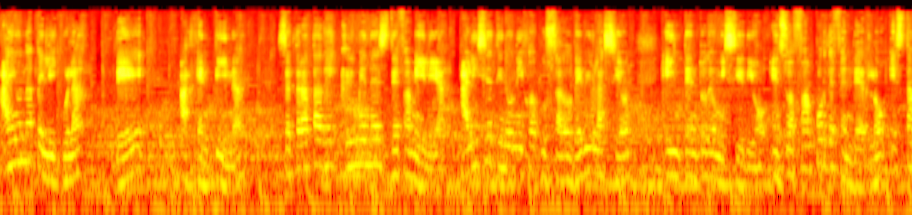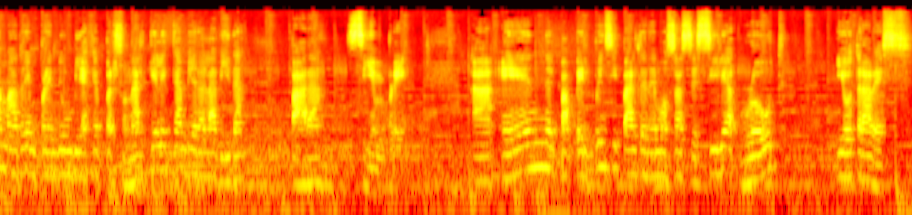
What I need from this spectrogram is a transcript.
Hay una película de Argentina. Se trata de Crímenes de Familia. Alicia tiene un hijo acusado de violación e intento de homicidio. En su afán por defenderlo, esta madre emprende un viaje personal que le cambiará la vida para siempre. Ah, en el papel principal tenemos a Cecilia Roth y otra vez.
